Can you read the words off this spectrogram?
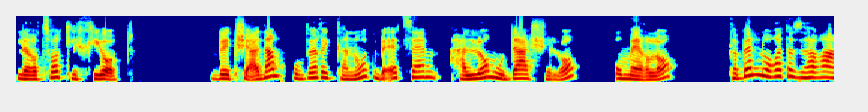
לרצות לחיות. וכשאדם חווה ריקנות בעצם הלא מודע שלו אומר לו קבל נורת אזהרה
